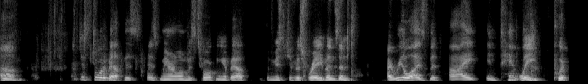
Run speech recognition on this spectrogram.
um, I just thought about this as Marilyn was talking about the mischievous ravens. And I realized that I intently put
